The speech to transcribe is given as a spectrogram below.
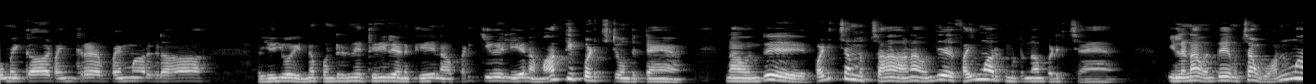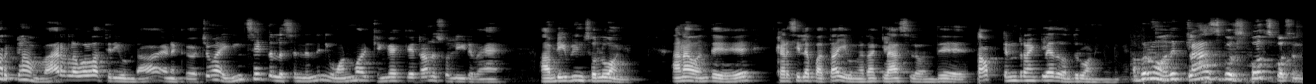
ஓமைக்கா oh பயங்கர பயமாக இருக்குடா. ஐயோ என்ன பண்ணுறதுனே தெரியல எனக்கு. நான் படிக்கவே இல்லையே. நான் மாற்றி படிச்சுட்டு வந்துட்டேன். நான் வந்து படித்தேன் மச்சான். ஆனால் வந்து ஃபைவ் மார்க் மட்டும்தான் படித்தேன் இல்லைனா வந்து மச்சான் ஒன் மார்க்லாம் வேறு லெவலாக தெரியும்டா. எனக்கு சும்மா இன்சைட் த லெசன்லேருந்து நீ ஒன் மார்க் எங்கே கேட்டாலும் சொல்லிடுவேன். அப்படி இப்படின்னு சொல்லுவாங்க. ஆனால் வந்து கடைசியில் பார்த்தா இவங்க தான் கிளாஸில் வந்து டாப் டென் ரேங்க்லேயே வந்துருவானுங்க இவனுங்க. அப்புறமா வந்து கிளாஸுக்கு ஒரு ஸ்போர்ட்ஸ் பர்சன்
